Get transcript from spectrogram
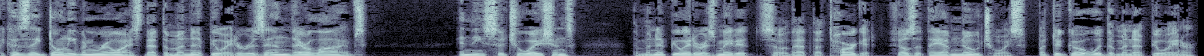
because they don't even realize that the manipulator is in their lives. In these situations, the manipulator has made it so that the target feels that they have no choice but to go with the manipulator.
